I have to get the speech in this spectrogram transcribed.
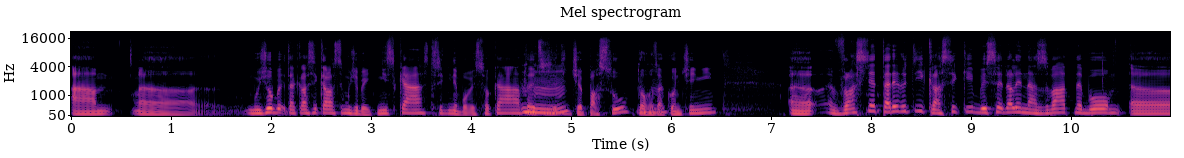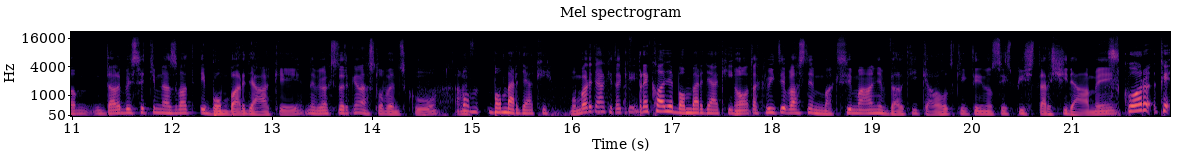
A uh, můžou být, ta klasika vlastně může být nízká, střední nebo vysoká, to je co se Mhm. týče pasu, toho Mhm. zakončení. Uh, vlastně tady do té klasiky by se dali nazvat, nebo uh, dali by se tím nazvat i bombardáky. Nevím, jak se to řekne na Slovensku. Ale Bom, bombardiaky. bombardáky taky? V preklade bombardiaky. No, takový ty vlastně maximálně velký kalhotky, které nosí spíš starší dámy. Skôr, ke,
